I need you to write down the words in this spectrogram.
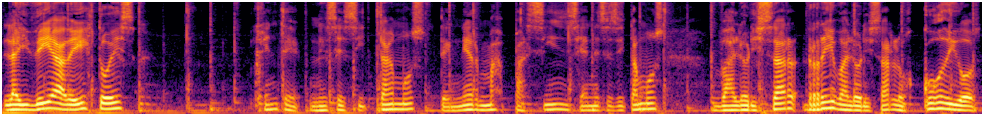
la idea de esto es, gente, necesitamos tener más paciencia, necesitamos valorizar, revalorizar los códigos,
